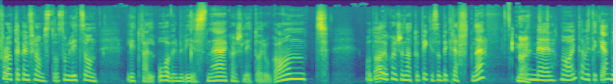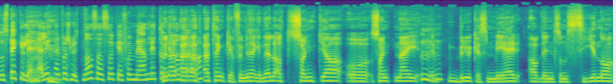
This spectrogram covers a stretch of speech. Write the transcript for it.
For at det kan framstå som litt sånn litt vel overbevisende, kanskje litt arrogant. Og da er det kanskje nettopp ikke så bekreftende. Nei. Men mer noe annet. Jeg vet ikke. Nå spekulerer jeg litt her på slutten, altså, så dere får mene litt, Men jeg, jeg, andre jeg, jeg tenker for min egen del at sant ja og sant nei Mm. eh, brukes mer av den som sier noe,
